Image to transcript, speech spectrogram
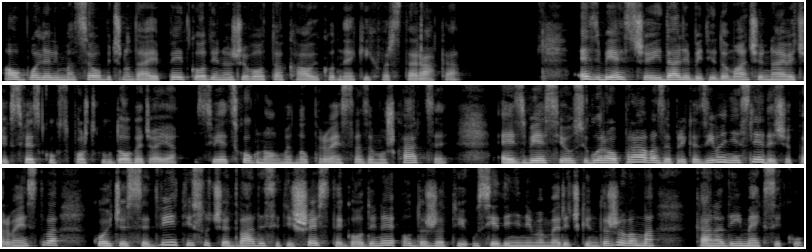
a oboljelima se obično daje pet godina života kao i kod nekih vrsta raka. SBS će i dalje biti domaćin najvećeg svjetskog sportskog događaja, svjetskog nogometnog prvenstva za muškarce. SBS je osigurao prava za prikazivanje sljedećeg prvenstva koje će se 2026. godine održati u Sjedinjenim američkim državama, Kanadi i Meksiku.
